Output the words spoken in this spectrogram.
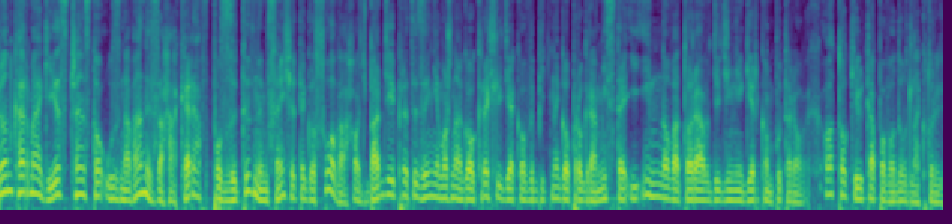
John Carmack jest często uznawany za hakera w pozytywnym sensie tego słowa, choć bardziej precyzyjnie można go określić jako wybitnego programistę i innowatora w dziedzinie gier komputerowych. Oto kilka powodów, dla których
